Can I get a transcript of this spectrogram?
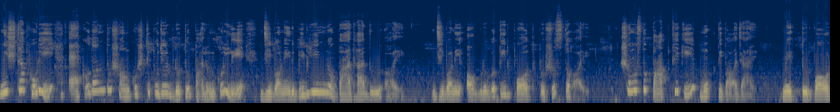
নিষ্ঠা ভরে একদন্ত সংকষ্টি পুজোর ব্রত পালন করলে জীবনের বিভিন্ন বাধা দূর হয়। জীবনে অগ্রগতির পথ প্রশস্ত হয়। সমস্ত পাপ থেকে মুক্তি পাওয়া যায়। মৃত্যুর পর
